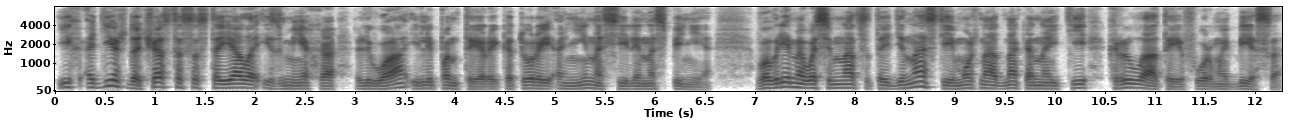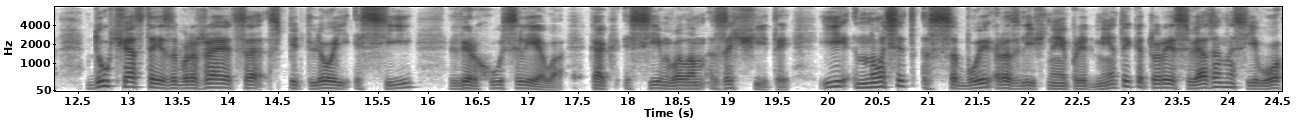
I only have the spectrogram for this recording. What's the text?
Их одежда часто состояла из меха льва или пантеры, который они носили на спине. Во время 18 династии можно, однако, найти крылатые формы беса. Дух часто изображается с петлей Си вверху слева, как символом защиты, и носит с собой различные предметы, которые связаны с его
